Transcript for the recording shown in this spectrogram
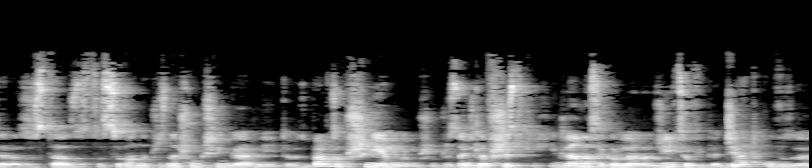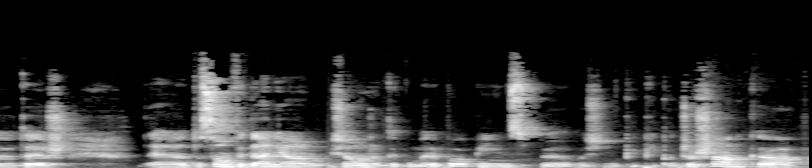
teraz została zastosowana przez naszą księgarnię i to jest bardzo przyjemne, muszę przyznać, dla wszystkich. I dla nas, jako dla rodziców, i dla dziadków też. E, to są wydania książek typu Mary Poppins, e, właśnie Pipi Pończoszanka,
